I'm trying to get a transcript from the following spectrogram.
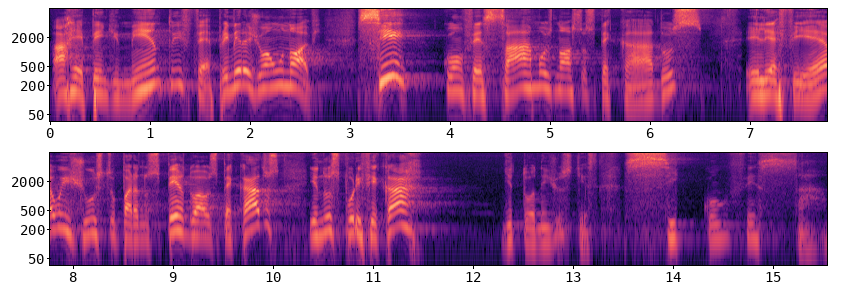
Arrependimento e fé. 1 João 1,9. Se confessarmos nossos pecados, Ele é fiel e justo para nos perdoar os pecados e nos purificar de toda injustiça. Se confessarmos.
